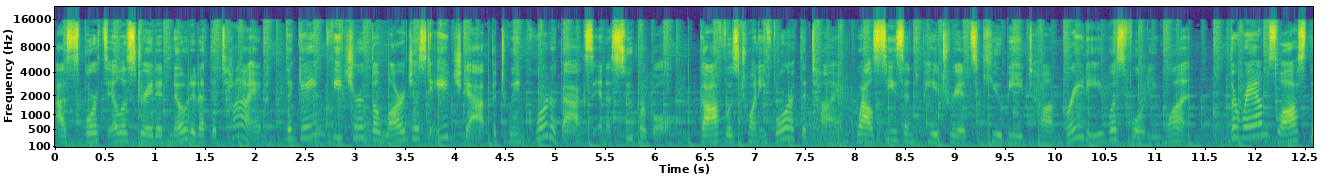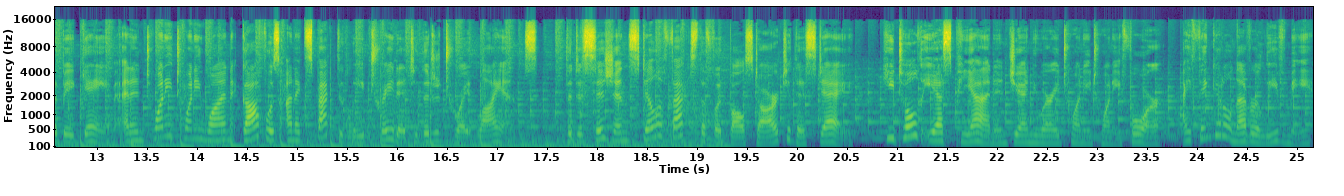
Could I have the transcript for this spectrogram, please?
As Sports Illustrated noted at the time, the game featured the largest age gap between quarterbacks in a Super Bowl. Goff was 24 at the time, while seasoned Patriots QB Tom Brady was 41. The Rams lost the big game, and in 2021, Goff was unexpectedly traded to the Detroit Lions. The decision still affects the football star to this day. He told ESPN in January 2024, I think it'll never leave me,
